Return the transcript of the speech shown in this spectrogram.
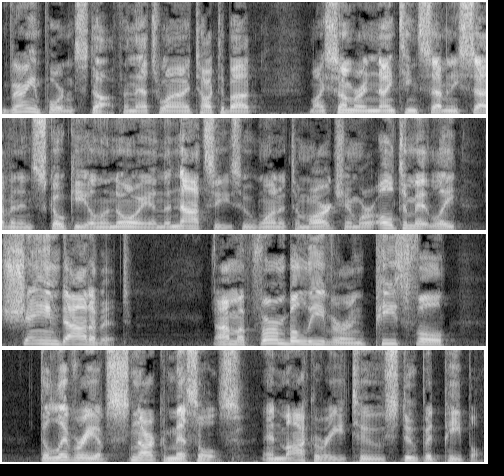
very important stuff. And that's why I talked about my summer in 1977 in Skokie, Illinois, and the Nazis who wanted to march and were ultimately shamed out of it. I'm a firm believer in peaceful delivery of snark missiles and mockery to stupid people.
